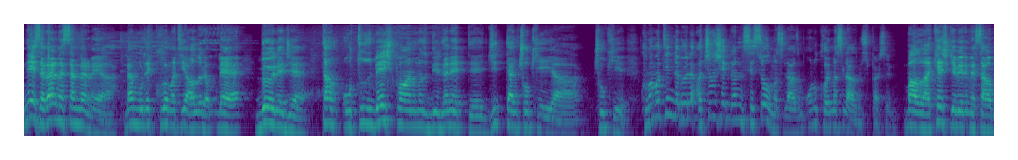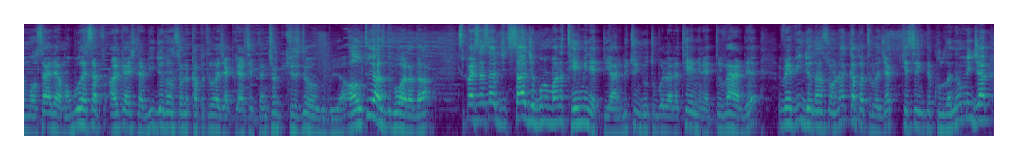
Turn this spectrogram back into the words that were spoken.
Neyse vermezsen verme ya. Ben buradaki kromatiği alırım ve böylece tam 35 puanımız birden etti. Cidden çok iyi ya. Çok iyi. Kromatiğin de böyle açılış ekranının sesi olması lazım. Onu koyması lazım Supercell'in. Vallahi keşke benim hesabım olsaydı ama bu hesap arkadaşlar videodan sonra kapatılacak gerçekten. Çok kötü oldu bu ya. 6 yazdı bu arada. Supercell sadece, sadece bunu bana temin etti yani. Bütün YouTuber'lara temin etti, verdi. Ve videodan sonra kapatılacak. Kesinlikle kullanılmayacak.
